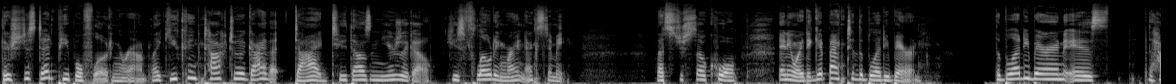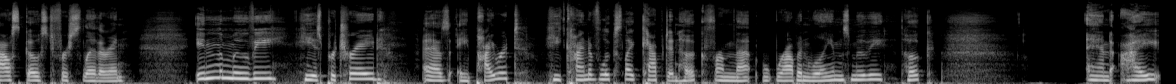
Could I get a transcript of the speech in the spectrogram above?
there's just dead people floating around. Like you can talk to a guy that died 2000 years ago. He's floating right next to me. That's just so cool. Anyway to get back to the bloody baron. The bloody baron is the house ghost for slytherin. In the movie he is portrayed as a pirate. He kind of looks like Captain Hook from that Robin Williams movie, Hook. And I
